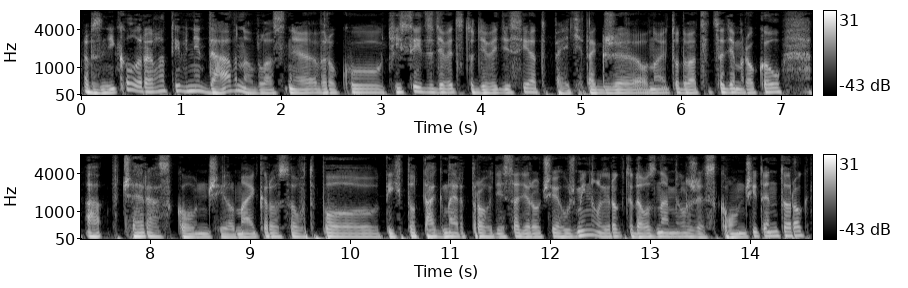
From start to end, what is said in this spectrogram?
Vznikol relatívne dávno, vlastne v roku 1995, takže ono je to 27 rokov a včera skončil. Microsoft po týchto takmer troch desaťročiach už minulý rok teda oznámil, že skončí tento rok.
